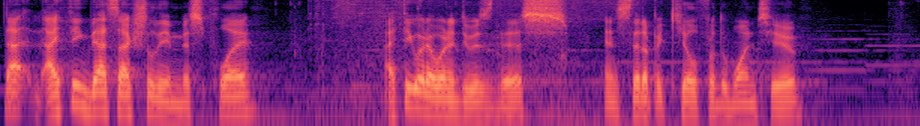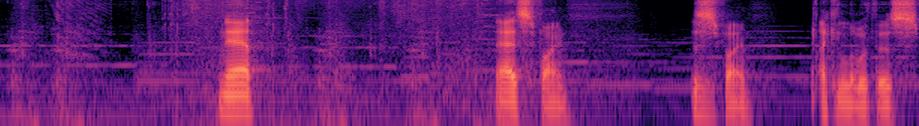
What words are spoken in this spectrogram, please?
That I think that's actually a misplay. I think what I want to do is this, and set up a kill for the 1-2. Nah. That's fine. This is fine. I can live with this.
